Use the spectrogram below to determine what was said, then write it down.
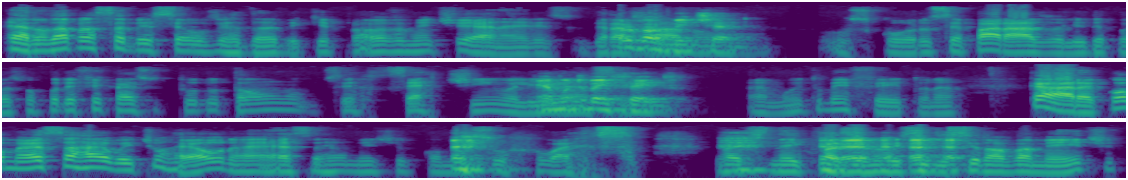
É, não dá pra saber se é overdub aqui, provavelmente é, né? Eles gravaram Provavelmente é. Os coros separados ali depois pra poder ficar isso tudo tão cer- certinho ali, É muito né? bem Assim, feito. É muito bem feito, né? Cara, começa Highway to Hell, né? Essa realmente começa o White, Snake fazendo o ACDC novamente.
